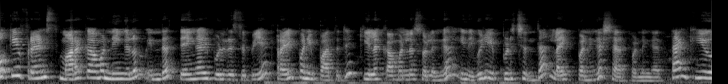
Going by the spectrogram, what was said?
ஓகே ஃப்ரெண்ட்ஸ் மறக்காம நீங்களும் இந்த தேங்காய் புளி ரெசிபியை ட்ரை பண்ணி பார்த்துட்டு கீழே கமெண்ட்ல சொல்லுங்க. இந்த வீடியோ பிடிச்சிருந்தா லைக் பண்ணுங்க ஷேர் பண்ணுங்க. தேங்க்யூ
